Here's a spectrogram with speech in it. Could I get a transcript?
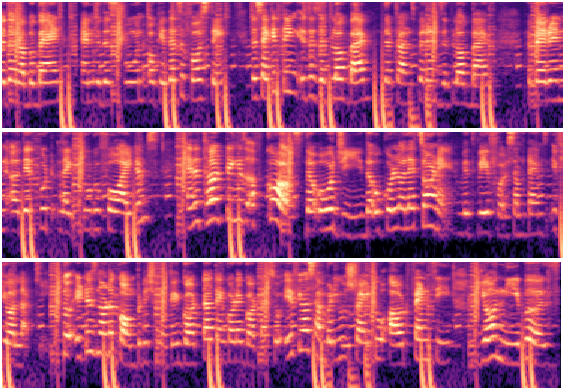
with a rubber band and with a spoon. Okay, that's the first thing. The second thing is the Ziploc bag, the transparent Ziploc bag wherein uh, they'll put like two to four items. And the third thing is of course the OG, the ukolole tsone with wafer sometimes if you are lucky. So it is not a competition, okay? Gotta tenkode gotta. So if you're somebody who's trying to out fancy your neighbor's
